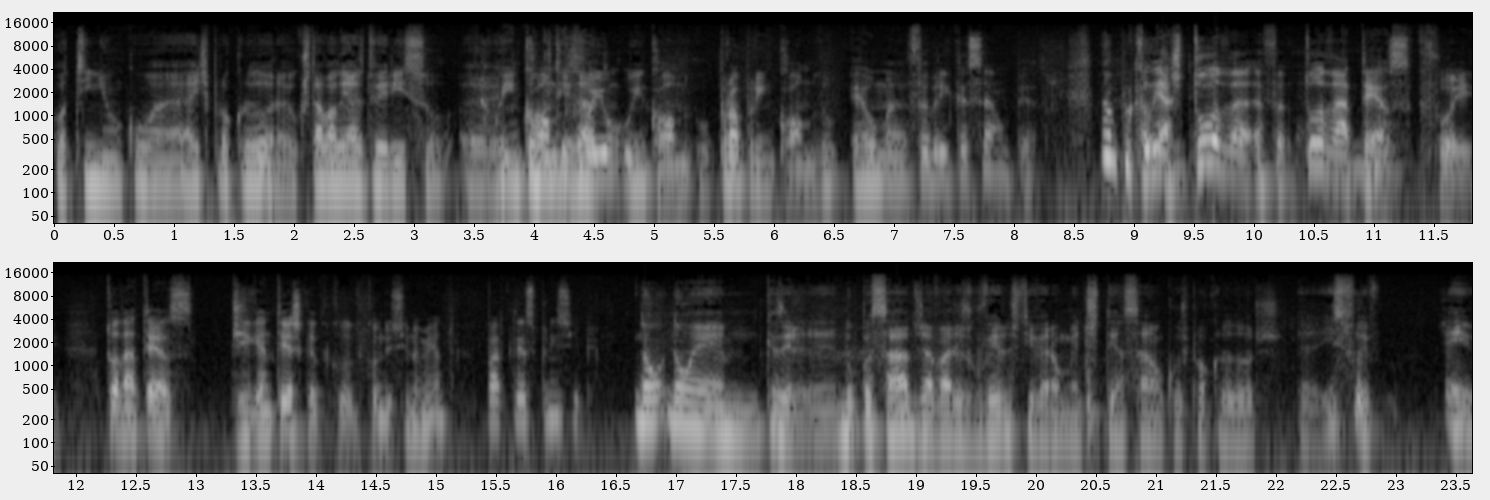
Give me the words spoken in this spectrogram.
ou tinham com a ex-procuradora. Eu gostava, aliás, de ver isso uh, o incómodo foi um, o incómodo, o próprio incómodo é uma fabricação, Pedro. Não, porque... Aliás, toda a, toda a tese que foi, toda a tese gigantesca de, de condicionamento parte desse princípio. Não, não é. Quer dizer, no passado já vários governos tiveram momentos de tensão com os procuradores. Eh, isso foi é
